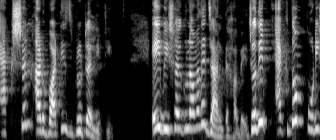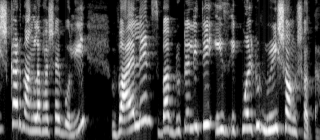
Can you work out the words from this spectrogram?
অ্যাকশন আর হোয়াট ইজ ব্রুটালিটি এই বিষয়গুলো আমাদের জানতে হবে। যদি একদম পরিষ্কার বাংলা ভাষায় বলি ভায়োলেন্স বা ব্রুটালিটি ইজ ইকুয়াল টু নৃশংসতা।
